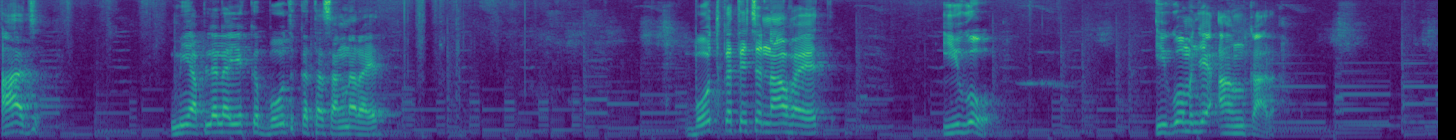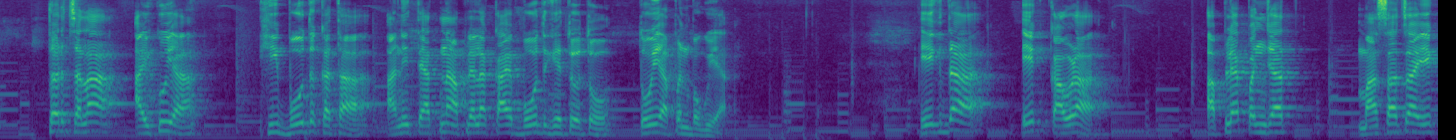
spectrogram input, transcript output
आज मी आपल्याला एक बोध कथा सांगणार आहेत बोधकथेचं नाव आहेत इगो. इगो म्हणजे अहंकार. तर चला ऐकूया ही बोधकथा आणि त्यातनं आपल्याला काय बोध घेतो तो तोही आपण बघूया. एकदा एक कावळा आपल्या पंजात मासाचा एक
